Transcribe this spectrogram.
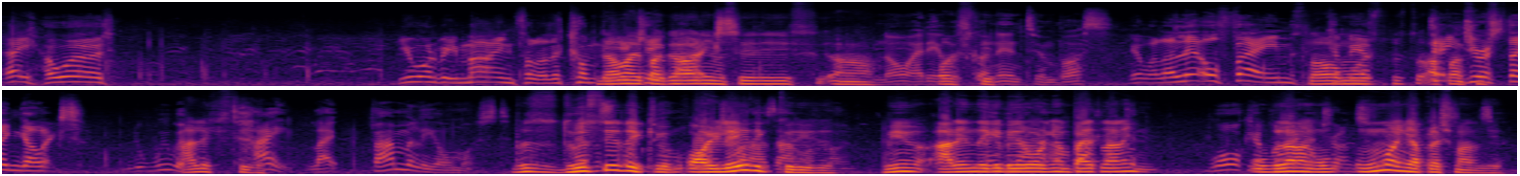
Hey, a word. You want to be mindful of the company Давай you keep, поговорим Alex. с а, No idea what's Пошли. gotten into him, boss. Yeah, well, a little fame Слава can be a может быть опасность. dangerous thing, Alex. We were Alex dedi. tight, like family almost. Biz do'st edik, oila edik-ku deydi. Men arendaga berib yuborgan paytlaring u bilan umuman gaplashmadim deydi.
